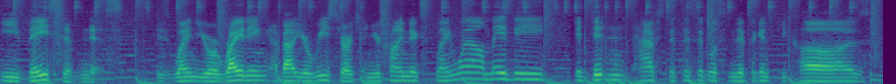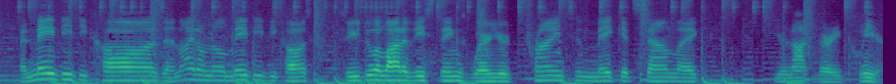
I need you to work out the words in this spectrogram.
Evasiveness is when you're writing about your research and you're trying to explain, well, maybe it didn't have statistical significance because, and maybe because, and I don't know, maybe because. So you do a lot of these things where you're trying to make it sound like you're not very clear.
